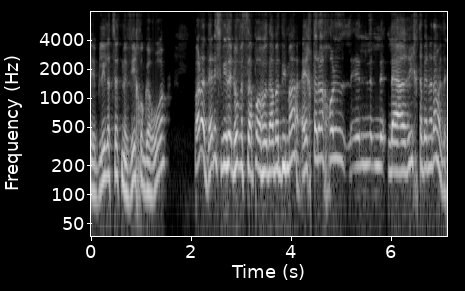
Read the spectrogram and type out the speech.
אה, בלי לצאת מביך או גרוע, וואלה, דניס וילנוב עשה פה עבודה מדהימה, איך אתה לא יכול להעריך את הבן אדם הזה?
